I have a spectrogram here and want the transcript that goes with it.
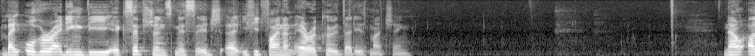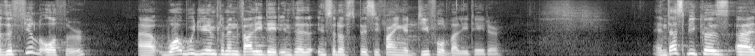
by overriding the exceptions message uh, if it finds an error code that is matching. Now, as a field author, uh, why would you implement validate instead of specifying a default validator? And that's because uh,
